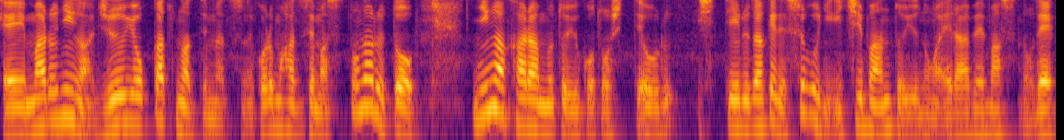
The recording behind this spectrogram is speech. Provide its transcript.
え、丸2が14日となっていますのでこれも外せます。となると2が絡むということを知っておる知っているだけですぐに1番というのが選べますので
